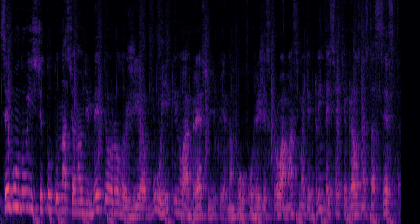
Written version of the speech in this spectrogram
Segundo o Instituto Nacional de Meteorologia, Buíque, no agreste de Pernambuco, registrou a máxima de 37 graus nesta sexta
